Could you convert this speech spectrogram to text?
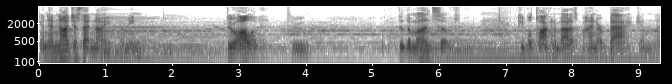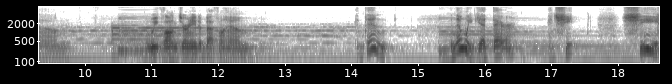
And then not just that night. I mean, through all of it, through through the months of people talking about us behind our back, and um, the week-long journey to Bethlehem, and then and then we get there, and she she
